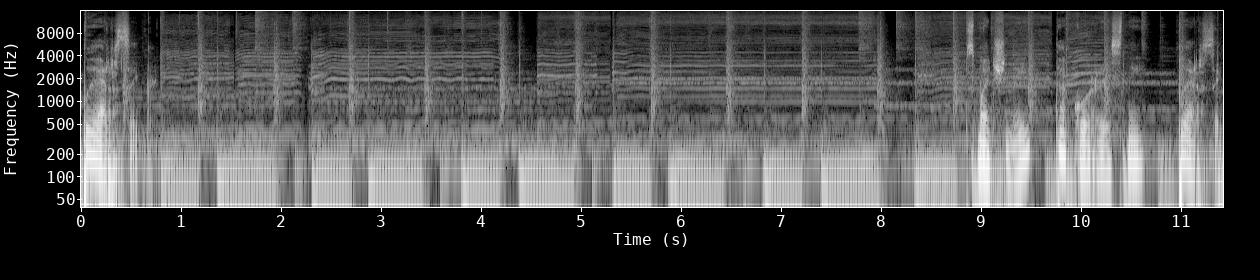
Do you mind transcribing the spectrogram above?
Персик. Смачний та корисний персик.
